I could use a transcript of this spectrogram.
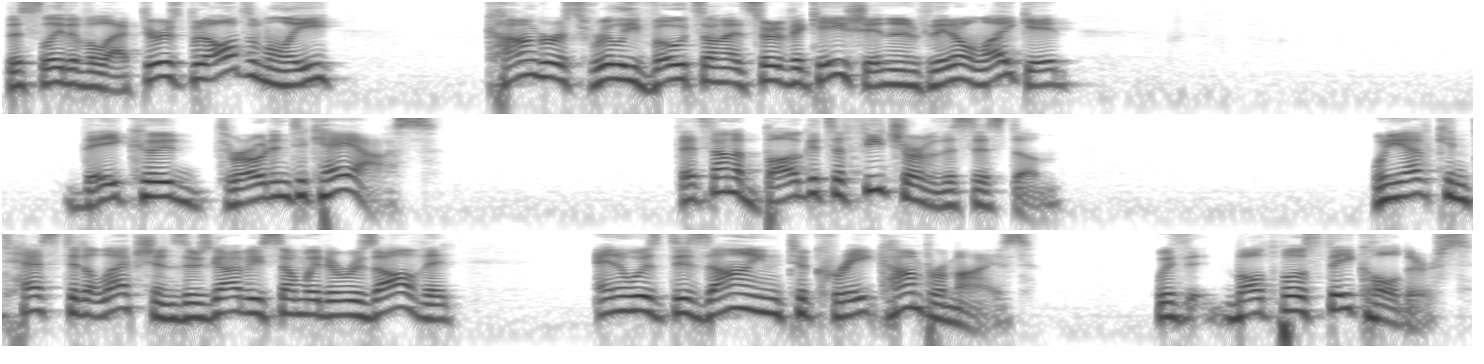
the slate of electors, but ultimately, Congress really votes on that certification. And if they don't like it, they could throw it into chaos. That's not a bug, it's a feature of the system. When you have contested elections, there's got to be some way to resolve it. And it was designed to create compromise with multiple stakeholders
